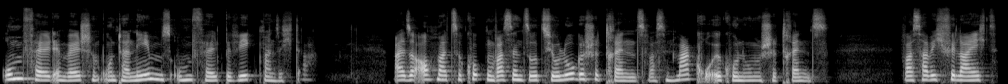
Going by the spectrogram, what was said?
Umfeld, in welchem Unternehmensumfeld bewegt man sich da. Also auch mal zu gucken, was sind soziologische Trends, was sind makroökonomische Trends, was habe ich vielleicht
